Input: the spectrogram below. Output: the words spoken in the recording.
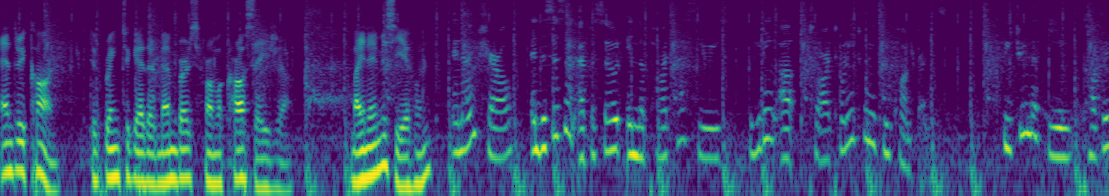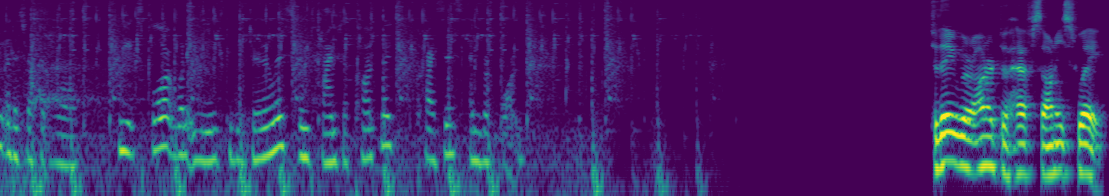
N3Con, to bring together members from across Asia. My name is Yehun. And I'm Cheryl, and this is an episode in the podcast series leading up to our 2022 conference. Featuring the theme Covering a Disrupted World, we explore what it means to be journalists in times of conflict, crisis, and reform. Today, we're honored to have Sonny Swe,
